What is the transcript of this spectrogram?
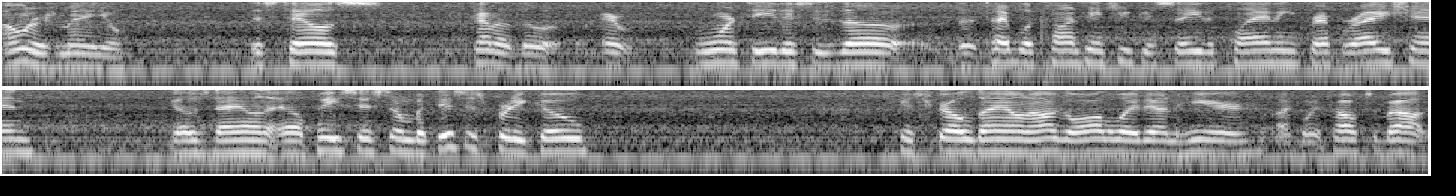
owner's manual. This tells kind of the warranty. This is the the table of contents. You can see the planning preparation goes down the LP system but this is pretty cool you can scroll down I'll go all the way down to here like when it talks about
